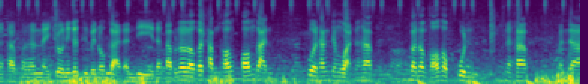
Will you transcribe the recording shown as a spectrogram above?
นะครับ เพราะฉะนั้นในช่วงนี้ก็ถือเป็นโอกาสอันดีนะครับ แล้วเราก็ทำพร้อมพร้อมกันทั่วทั้งจังหวัดนะครับ ก็ต้องขอขอบคุณนะครับ บรรดา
